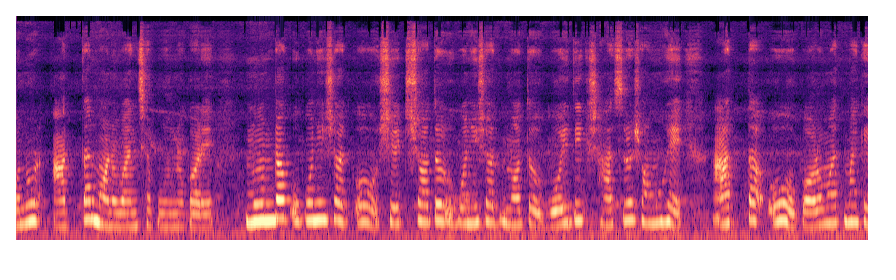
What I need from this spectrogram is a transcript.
অনুর আত্মার মনোবাঞ্ছা পূর্ণ করে। মুন্ডক উপনিষদ ও শ্বেতশতর উপনিষদ মতো বৈদিক শাস্ত্রসমূহে আত্মা ও পরমাত্মাকে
